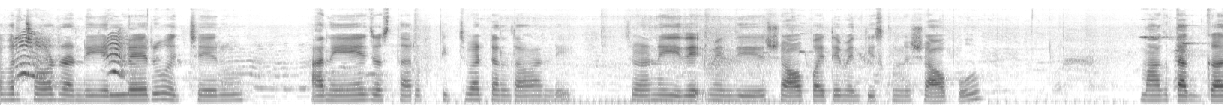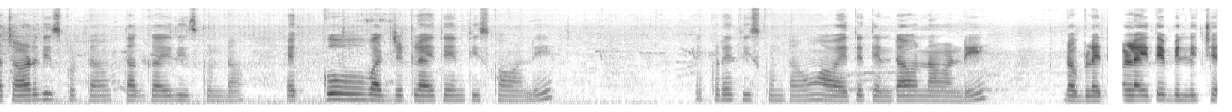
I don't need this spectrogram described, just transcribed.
ఎవరు చూడరండి. వెళ్ళారు వచ్చారు అనే చూస్తారు. పిచ్చి పట్టి వెళ్తామండి. చూడండి ఇదే మేము షాప్ అయితే మేము తీసుకున్న షాపు. మాకు తగ్గ చోట తీసుకుంటాం తగ్గవి తీసుకుంటాం. ఎక్కువ బడ్జెట్లో అయితే ఏం తీసుకోమండి? ఇక్కడే తీసుకుంటాము. అవి అయితే తింటా ఉన్నామండి. డబ్బులు అయితే వాళ్ళు అయితే బిల్ ఇచ్చారు.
